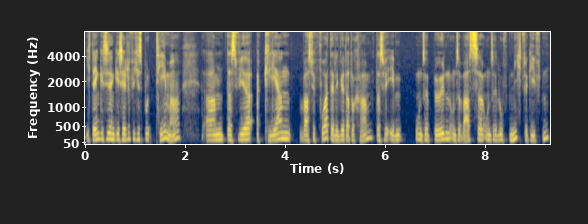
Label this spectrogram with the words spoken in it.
Ich denke, es ist ein gesellschaftliches Thema, ähm, dass wir erklären, was für Vorteile wir dadurch haben, dass wir eben unsere Böden, unser Wasser, unsere Luft nicht vergiften,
